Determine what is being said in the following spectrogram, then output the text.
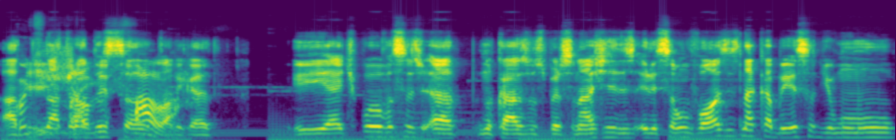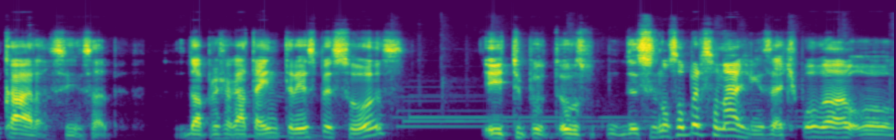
A, na tradução, tá ligado? E é tipo, vocês. ah, no caso, os personagens, eles, eles são vozes na cabeça de um cara, assim, sabe? Dá pra jogar até em três pessoas. E, tipo, os, esses não são personagens, é tipo, a- o,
